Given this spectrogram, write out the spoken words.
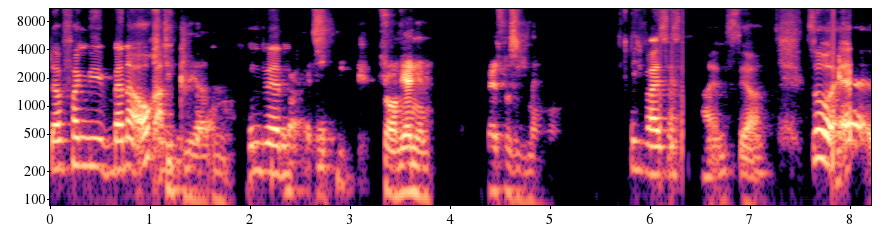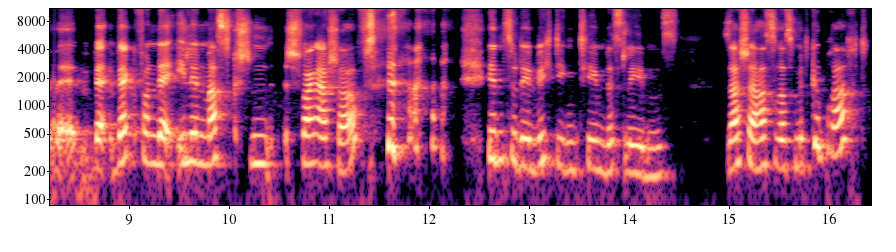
Da fangen die Männer auch an. Dick werden. Und werden. Ja, also Frauen werden ja, weißt was ich meine. Ich weiß, was du meinst, ja. So, äh, weg von der Elon Muskschen Schwangerschaft hin zu den wichtigen Themen des Lebens. Sascha, hast du was mitgebracht?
